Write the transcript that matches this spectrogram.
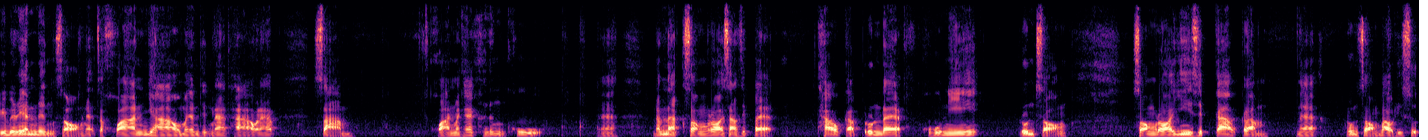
ริเบเรียนหนึ่งสองเนี่ยจะคว้านยาวมาจนถึงหน้าเท้านะครับสามคว้านมาแค่ครึ่งคู่นะน้ำหนัก 238 เท่ากับรุ่นแรก คู่นี้รุ่น 2 229 กรัมนะรุ่น 2 เบาที่สุด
